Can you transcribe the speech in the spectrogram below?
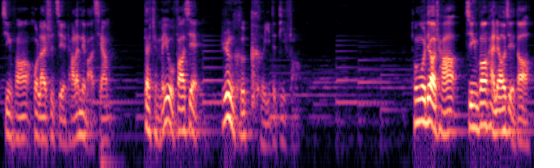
警方后来是检查了那把枪。但是没有发现任何可疑的地方。通过调查，警方还了解到，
